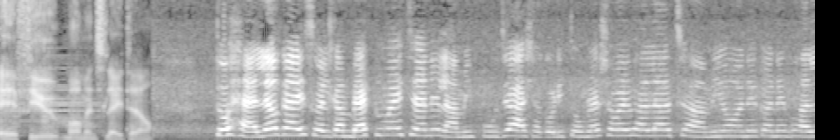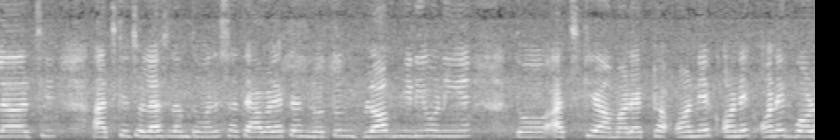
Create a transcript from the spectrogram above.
A few moments later. তো hello guys, welcome back to my channel. আমি পূজা, আশা করি তোমরা সবাই ভালো আছো, আমিও অনেক অনেক ভালো আছি। আজকে চলে আসলাম তোমাদের সাথে আবার একটা নতুন ব্লগ ভিডিও নিয়ে। তো আজকে আমার একটা অনেক অনেক অনেক বড়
